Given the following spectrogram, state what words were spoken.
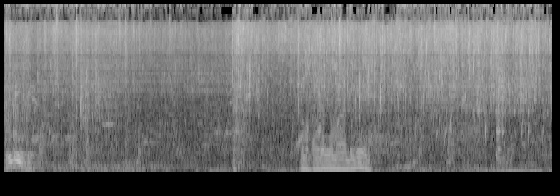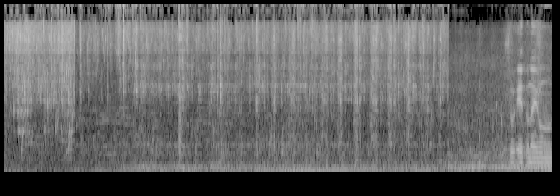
tubig. Ang matanggal yung mga dumi. So eto na yung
